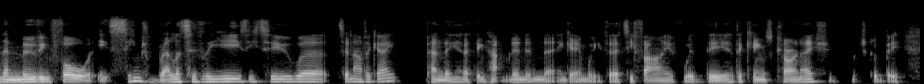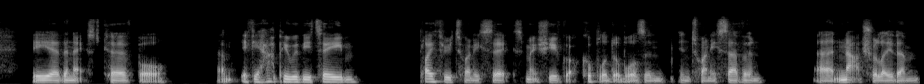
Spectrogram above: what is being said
And then moving forward, it seems relatively easy to uh, to navigate, pending anything happening in, in game week 35 with the the King's coronation, which could be the uh, the next curveball. Um, if you're happy with your team, play through 26. Make sure you've got a couple of doubles in in 27 uh, naturally, then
